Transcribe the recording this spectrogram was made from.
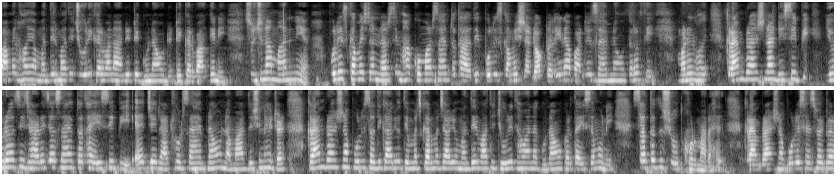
પામેલ હોય આ મંદિરમાંથી ચોરી કરવાના અનડિટેક ગુનાઓ ડિટેક કરવા અંગેની સૂચના માનનીય પોલીસ કમિશનર નરસિંહા કુમાર સાહેબ તથા અધિક police commissioner doctor Leena Patil સાહેબનાઓ તરફથી મળેલ હોય. ક્રાઇમ બ્રાન્ચના ડીસીપી યુવરાજસિંહ જાડેજા સાહેબ તથા એસીપી એચ. જે. રાઠોડ સાહેબનાઓના માર્ગદર્શન હેઠળ ક્રાઇમ બ્રાન્ચના પોલીસ અધિકારીઓ તેમજ કર્મચારીઓ મંદિરમાંથી ચોરી થવાના ગુનાઓ કરતા ઇસમોની સતત શોધખોળમાં રહેલ. ક્રાઇમ બ્રાન્ચના પોલીસ ઇન્સ્પેક્ટર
